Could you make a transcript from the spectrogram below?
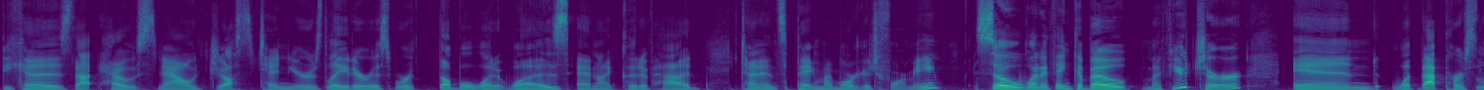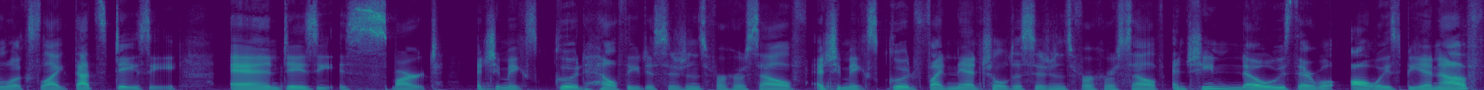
because that house now, just 10 years later, is worth double what it was. And I could have had tenants paying my mortgage for me. So when I think about my future and what that person looks like, that's Daisy. And Daisy is smart and she makes good, healthy decisions for herself and she makes good financial decisions for herself. And she knows there will always be enough.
